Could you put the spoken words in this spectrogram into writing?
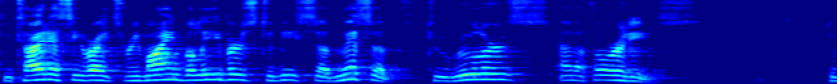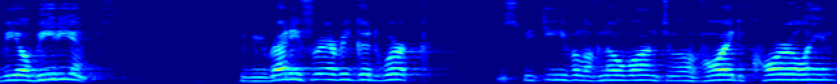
To Titus, he writes, Remind believers to be submissive to rulers and authorities to be obedient, to be ready for every good work, to speak evil of no one, to avoid quarreling,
